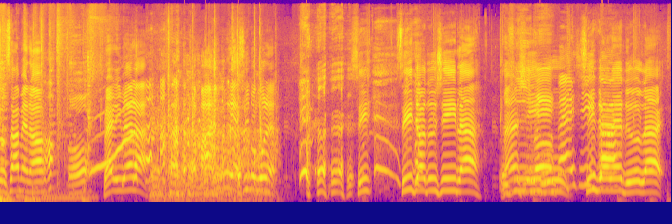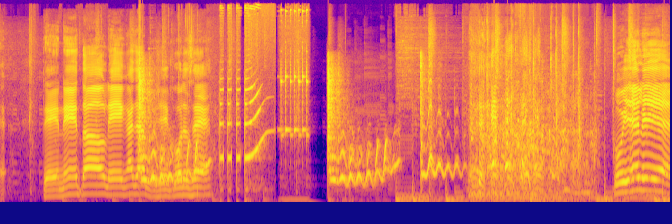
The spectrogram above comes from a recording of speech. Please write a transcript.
ဆိုစမယ်နော်ဟော ready ပဲလားဘာလို့လဲစီမကိုလဲစီစီကြော်သူရှိလားမရှိဘူးစီကြော်တဲ့သူလိုက်တဲနေတော့လေငါကြောင့်ရှိကိုတစ်ဆယ်ကိုရဲလေးရဲ့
